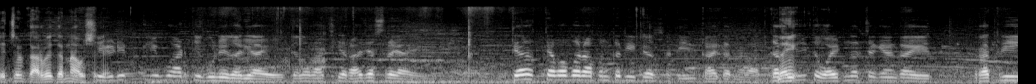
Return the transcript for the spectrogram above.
याच्यावर कारवाई करणं आवश्यक आहे. शिर्डीतली वाढती गुन्हेगारी आहे त्याला राजकीय राजाश्रय आहे त्या त्याबाबत आपण कधी त्यासाठी काय करणार आहात? कारण. इथं व्हाईटनरच्या गँग आहेत. रात्री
